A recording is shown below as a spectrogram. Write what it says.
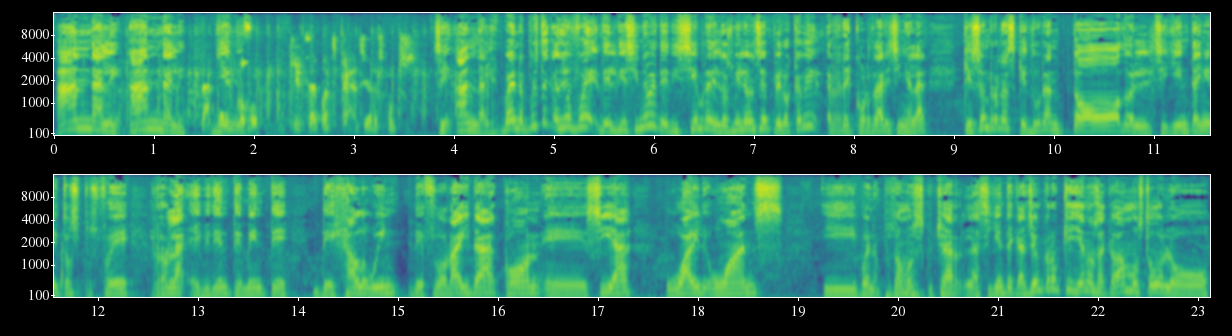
Ándale, ándale. Sacan como quién sabe cuántas canciones juntos. Sí, ándale. Bueno, pues esta canción fue del 19 de diciembre del 2011, pero cabe recordar y señalar que son rolas que duran todo el siguiente año. Entonces, pues fue rola evidentemente de Halloween de Florida con eh, Sia, Wild Ones. Y bueno, pues vamos a escuchar la siguiente canción. Creo que ya nos acabamos todo lo,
